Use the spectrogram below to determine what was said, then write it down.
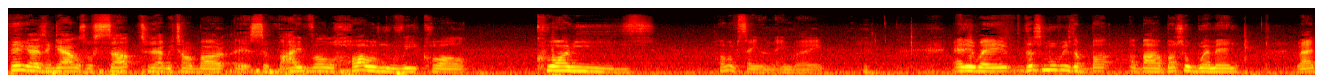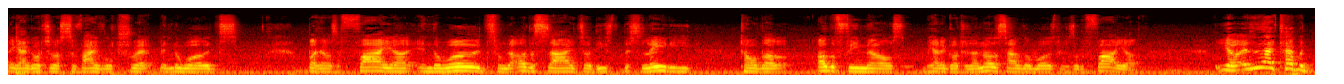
Hey guys and gals, what's up? Today I'll be talking about a survival horror movie called Quarries. Hope I'm saying the name right. anyway, this movie is about, about a bunch of women, right? They gotta go to a survival trip in the woods, but there was a fire in the woods from the other side, so these this lady told the other females we had to go to another side of the woods because of the fire. You know, isn't that type of,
